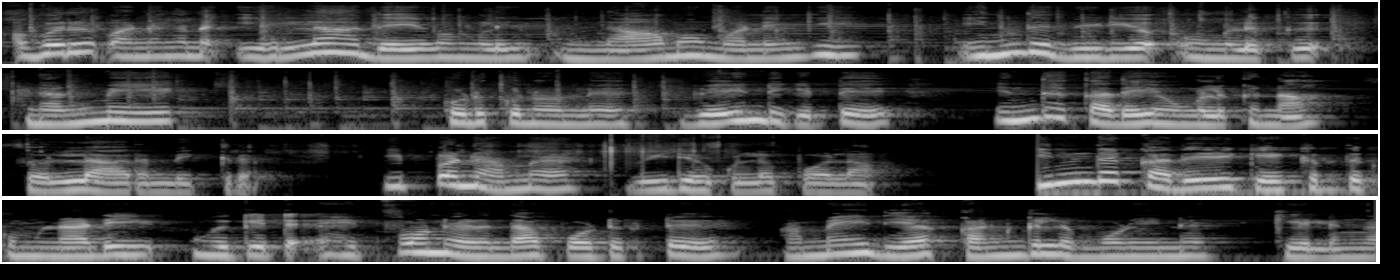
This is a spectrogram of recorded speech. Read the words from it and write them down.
அவர் வணங்கின எல்லா தெய்வங்களையும் நாமும் வணங்கி இந்த வீடியோ உங்களுக்கு நன்மையை கொடுக்கணும்னு வேண்டிக்கிட்டு இந்த கதையை உங்களுக்கு நான் சொல்ல ஆரம்பிக்கிறேன். இப்போ நம்ம வீடியோக்குள்ளே போகலாம் இந்த கதையை கேட்குறதுக்கு முன்னாடி உங்ககிட்ட ஹெட்ஃபோன் இருந்தால் போட்டுக்கிட்டு அமைதியாக கண்களை மூடின்னு கேளுங்க.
